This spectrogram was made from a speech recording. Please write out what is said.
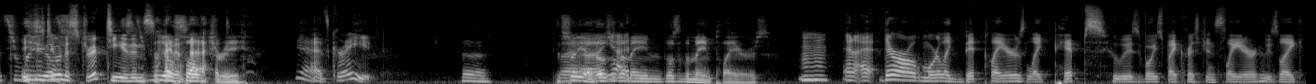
it's real. he's doing a striptease inside real of that. Yeah, it's great. so yeah, uh, those yeah, are the main. Those are the main players. And I, there are more like bit players, like Pips, who is voiced by Christian Slater, who's like,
